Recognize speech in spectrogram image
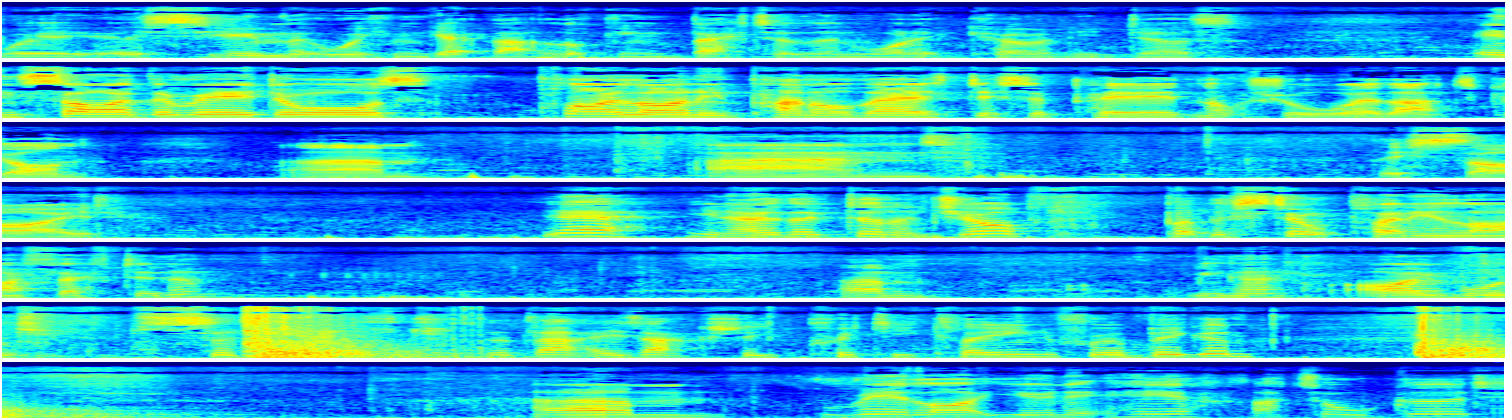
we assume that we can get that looking better than what it currently does. Inside the rear doors, ply lining panel there's disappeared, not sure where that's gone. Um, and this side, yeah, you know, they've done a job, but there's still plenty of life left in them. You know, I would suggest that that is actually pretty clean for a big one. Um, rear light unit here, that's all good.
